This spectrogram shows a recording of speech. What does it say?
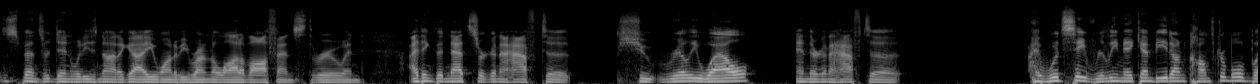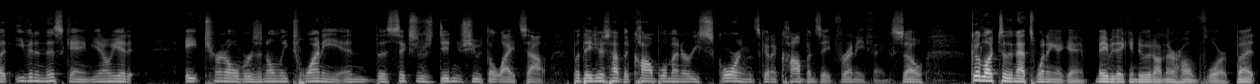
Spencer Dinwiddie's not a guy you want to be running a lot of offense through. And I think the Nets are going to have to shoot really well, and they're going to have to, I would say, really make Embiid uncomfortable. But even in this game, you know, he had eight turnovers and only 20, and the Sixers didn't shoot the lights out. But they just have the complementary scoring that's going to compensate for anything. So good luck to the Nets winning a game. Maybe they can do it on their home floor, but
